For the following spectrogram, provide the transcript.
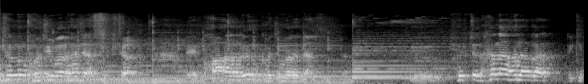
영상은 거짓말을 하지 않습니다. 네, 과학은 거짓말하지 않습니다. 그 혈전 하나 하나가 이렇게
